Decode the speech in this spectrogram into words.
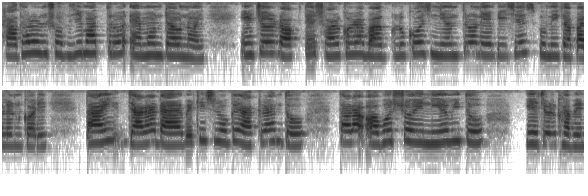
সাধারণ সবজি মাত্র এমনটাও নয়। এঁচড় রক্তে শর্করা বা গ্লুকোজ নিয়ন্ত্রণে বিশেষ ভূমিকা পালন করে। তাই যারা ডায়াবেটিস রোগে আক্রান্ত, তারা অবশ্যই নিয়মিত এঁচড় খাবেন।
